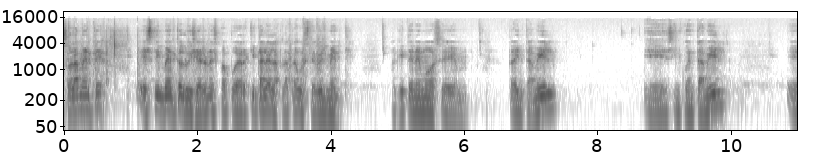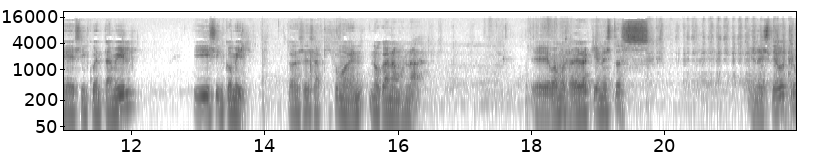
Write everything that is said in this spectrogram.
solamente este invento lo hicieron es para poder quitarle la plata a usted vilmente. Aquí tenemos 30 eh, mil, 50 mil, 50 mil y 5 mil. Entonces aquí como ven no ganamos nada. vamos a ver aquí en estos en este otro.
